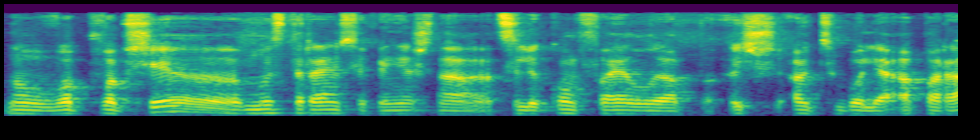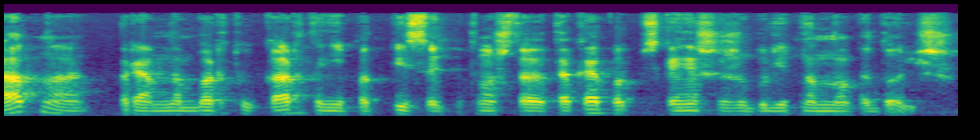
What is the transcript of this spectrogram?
Ну, вообще мы стараемся, конечно, целиком файлы, а тем более аппаратно, прямо на борту карты не подписывать, потому что такая подпись, конечно же, будет намного дольше.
